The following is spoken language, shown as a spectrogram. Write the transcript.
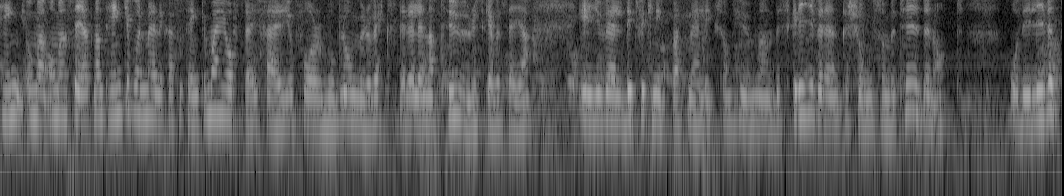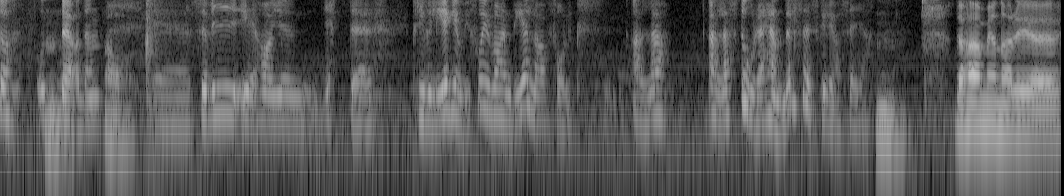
tänk, om, man, om man säger att man tänker på en människa så tänker man ju ofta i färg och form och blommor och växter, eller natur ska jag väl säga, är ju väldigt förknippat med liksom hur man beskriver en person som betyder något. Både i livet och, och döden. Ja, Eh, så vi är, har ju jätteprivilegium. Vi får ju vara en del av folks alla, alla stora händelser skulle jag säga. mm. Det här med när det är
